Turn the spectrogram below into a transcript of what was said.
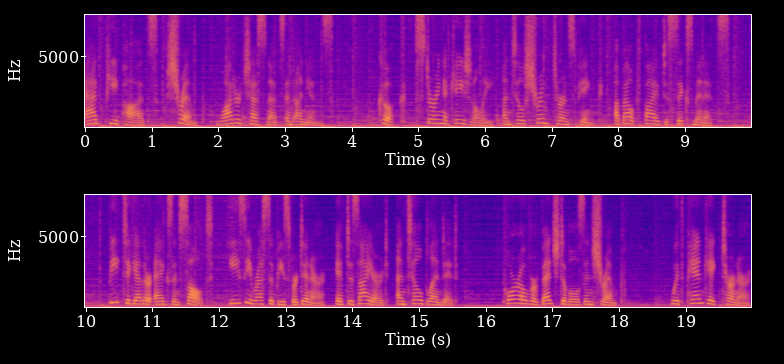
Add pea pods, shrimp, water chestnuts and onions. Cook, stirring occasionally, until shrimp turns pink, about 5 to 6 minutes. Beat together eggs and salt, easy recipes for dinner, if desired, until blended. Pour over vegetables and shrimp. With pancake turner,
